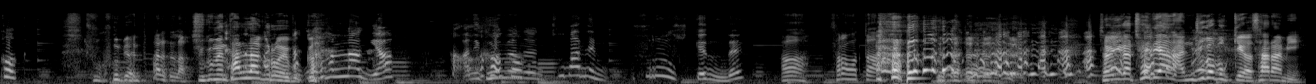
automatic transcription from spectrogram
거 죽으면 탈락. 죽으면 탈락으로 해볼까? 탈락이야? 아니 그러면은 초반에 후루 죽겠는데? 아 살아왔다. 저희가 최대한 안 죽어볼게요 사람이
